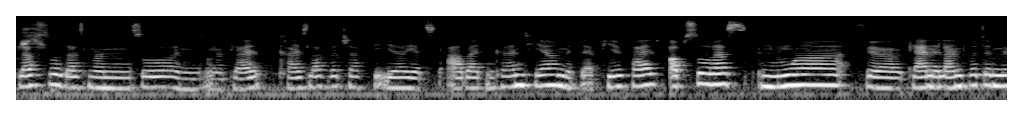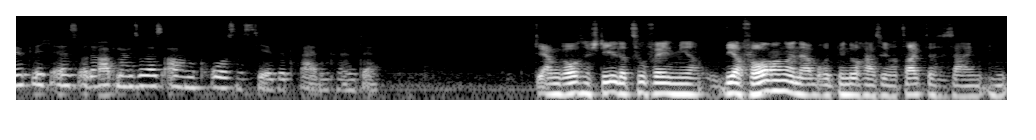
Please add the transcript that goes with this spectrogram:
Glaubst du, dass man so in so einer Kreislaufwirtschaft wie ihr jetzt arbeiten könnt hier mit der Vielfalt, ob sowas nur für kleine Landwirte möglich ist oder ob man sowas auch im großen Stil betreiben könnte? Ja, im großen Stil dazu fehlen mir die Erfahrungen, aber ich bin durchaus überzeugt, dass es ein im,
